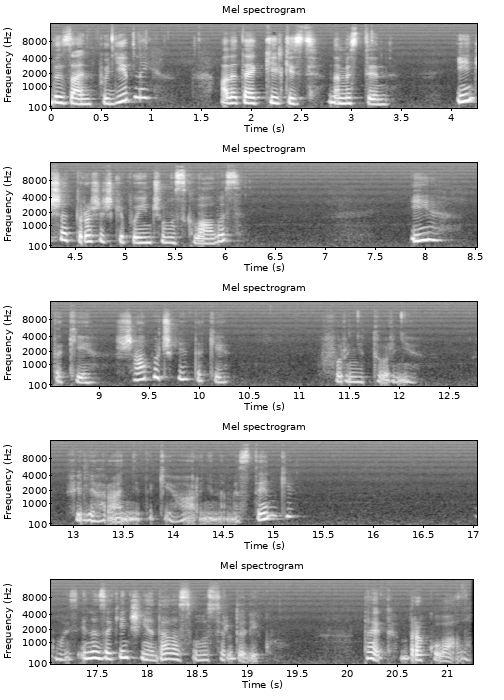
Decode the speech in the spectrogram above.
Дизайн подібний, але так як кількість намистин інша, трошечки по-іншому склалось. І такі шапочки, такі фурнітурні, філігранні, такі гарні намистинки. Ось. І на закінчення дала свого сердоліку. Так як бракувало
